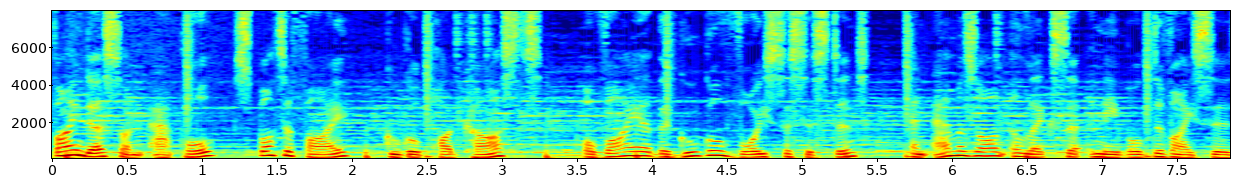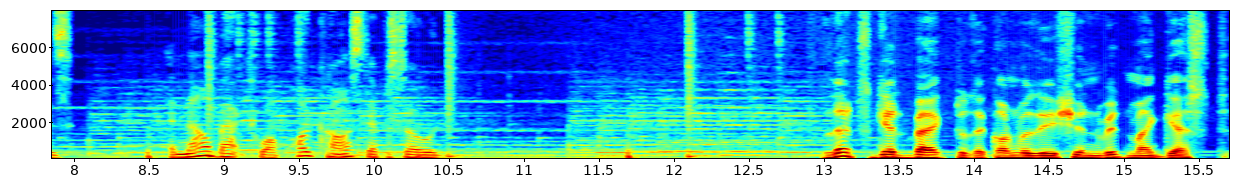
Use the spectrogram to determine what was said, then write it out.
Find us on Apple, Spotify, Google Podcasts, or via the Google Voice Assistant and Amazon Alexa enabled devices. And now back to our podcast episode. Let's get back to the conversation with my guest,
